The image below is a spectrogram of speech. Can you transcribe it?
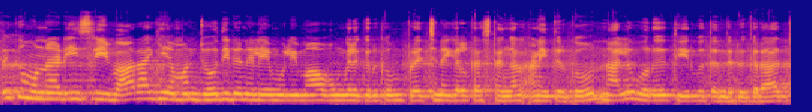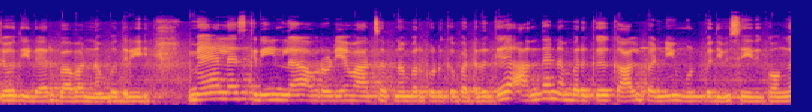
அதுக்கு முன்னாடி ஸ்ரீ வாராகி அம்மன் ஜோதிட நிலையம் மூலிமா உங்களுக்கு இருக்கும் பிரச்சனைகள் கஷ்டங்கள் அனைத்திற்கும் நல்ல ஒரு தீர்வு தந்துட்டுருக்கிறார் ஜோதிடர் பவன் நம்பூதிரி. மேலே ஸ்க்ரீனில் அவருடைய வாட்ஸ்அப் நம்பர் கொடுக்கப்பட்டிருக்கு. அந்த நம்பருக்கு கால் பண்ணி முன்பதிவு செய்துக்கோங்க.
